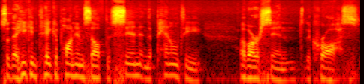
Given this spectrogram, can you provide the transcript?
so that he can take upon himself the sin and the penalty of our sin to the cross.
